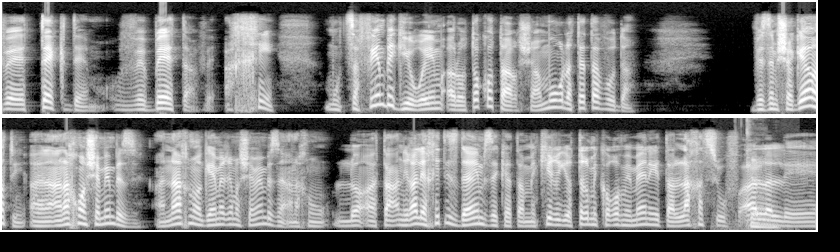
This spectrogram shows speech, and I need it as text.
וטק דמו, ובטא, ואחי, מוצפים בגיורים על אותו כותר שאמור לתת עבודה. וזה משגע אותי, אנחנו אשמים בזה, אנחנו הגיימרים אשמים בזה, אנחנו לא, אתה נראה לי הכי תזדהה עם זה כי אתה מכיר יותר מקרוב ממני את הלחץ שהופעל כן. על, אה,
